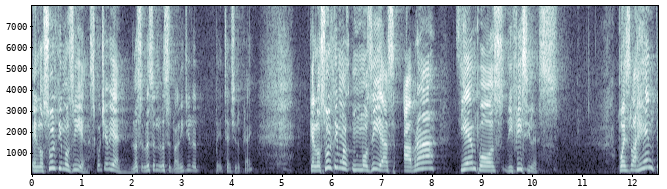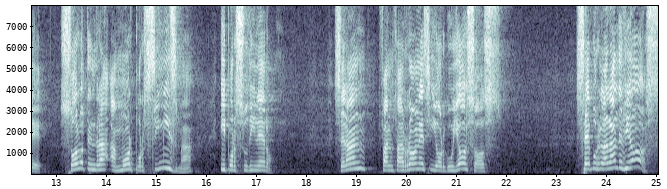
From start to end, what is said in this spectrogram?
en los últimos días, escuche bien, listen, listen, listen, I need you to pay attention, okay? Que en los últimos días habrá tiempos difíciles, pues la gente solo tendrá amor por sí misma y por su dinero. Serán fanfarrones y orgullosos, se burlarán de Dios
